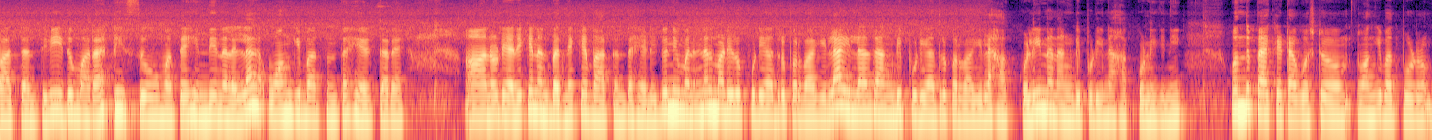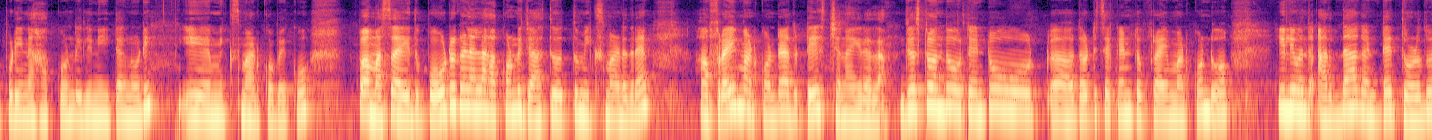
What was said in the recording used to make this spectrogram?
ಬಾತ್ ಅಂತೀವಿ. ಇದು ಮರಾಠೀಸು ಮತ್ತು ಹಿಂದಿನಲ್ಲೆಲ್ಲ ವಾಂಗಿಬಾತ್ ಅಂತ ಹೇಳ್ತಾರೆ. ನೋಡಿ, ಅದಕ್ಕೆ ನಾನು ಬದನೆಕಾಯಿ ಬಾತ್ ಅಂತ ಹೇಳಿದ್ದು. ನೀವು ಮನೆಯಲ್ಲಿ ಮಾಡಿರೋ ಪುಡಿ ಆದರೂ ಪರವಾಗಿಲ್ಲ, ಇಲ್ಲಾಂದರೆ ಅಂಗಡಿ ಪುಡಿ ಆದರೂ ಪರವಾಗಿಲ್ಲ, ಹಾಕ್ಕೊಳ್ಳಿ. ನಾನು ಅಂಗಡಿ ಪುಡಿನ ಹಾಕ್ಕೊಂಡಿದ್ದೀನಿ. ಒಂದು ಪ್ಯಾಕೆಟ್ ಆಗೋಷ್ಟು ವಾಂಗಿಬಾತ್ ಪೌಡ್ರ್, ಪುಡಿನ ಹಾಕ್ಕೊಂಡು ಇಲ್ಲಿ ನೀಟಾಗಿ ನೋಡಿ, ಈ ಮಿಕ್ಸ್ ಮಾಡ್ಕೋಬೇಕು. ಪ, ಮಸ, ಇದು ಪೌಡ್ರ್ಗಳೆಲ್ಲ ಹಾಕ್ಕೊಂಡು ಜಾಸ್ತಿ ಹೊತ್ತು ಮಿಕ್ಸ್ ಮಾಡಿದ್ರೆ ಫ್ರೈ ಮಾಡಿಕೊಂಡ್ರೆ ಅದು ಟೇಸ್ಟ್ ಚೆನ್ನಾಗಿರಲ್ಲ. ಜಸ್ಟ್ ಒಂದು ten to thirty second fry ಮಾಡಿಕೊಂಡು, ಇಲ್ಲಿ ಒಂದು ಅರ್ಧ ಗಂಟೆ ತೊಳೆದು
